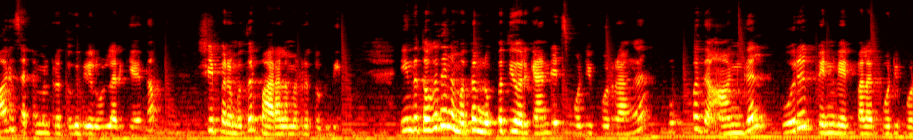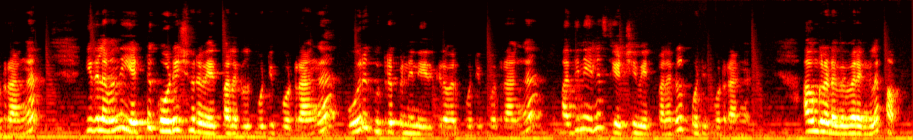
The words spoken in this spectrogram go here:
ஆறு சட்டமன்ற தொகுதிகள் உள்ளடக்கியது தான் ஸ்ரீபெரும்புத்தூர் பாராளுமன்ற தொகுதி. இந்த தொகுதியில மொத்தம் முப்பத்தி ஒரு கேண்டிடேட்ஸ் போட்டி போடுறாங்க. முப்பது ஆண்கள் ஒரு பெண் வேட்பாளர் போட்டி போடுறாங்க. இதுல வந்து எட்டு கோடீஸ்வர வேட்பாளர்கள் போட்டி போடுறாங்க. ஒரு குற்றப்பின்னணி இருக்கிறவர் போட்டி போடுறாங்க. பதினேழு சுயேட்சை வேட்பாளர்கள் போட்டி போடுறாங்க. அவங்களோட விவரங்களை பார்ப்போம்.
